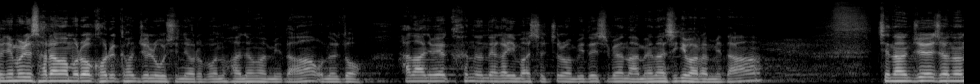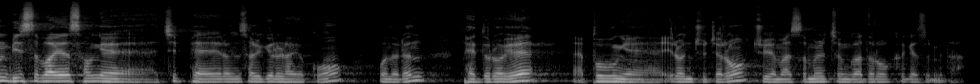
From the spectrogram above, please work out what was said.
주님을 사랑함으로 거룩한 줄 오신 여러분 환영합니다. 오늘도 하나님의 큰 은혜가 임하실 줄 믿으시면 아멘 하시기 바랍니다. 지난주에 저는 미스바의 성에 집회 이런 설교를 하였고 오늘은 베드로의 부흥회 이런 주제로 주의 말씀을 전가하도록 하겠습니다.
